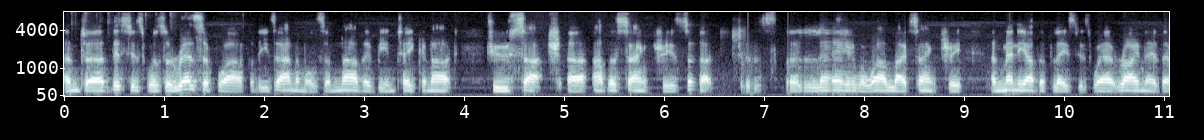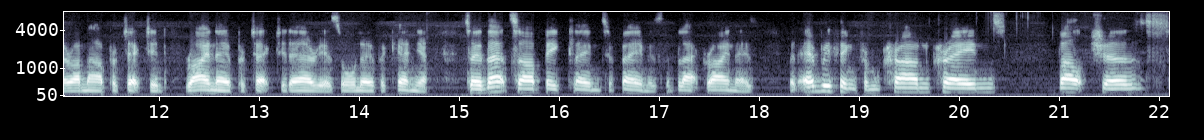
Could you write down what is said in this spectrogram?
and uh, this is, was a reservoir for these animals, and now they've been taken out to such uh, other sanctuaries, such as the Lewa Wildlife Sanctuary and many other places where rhino, there are now protected, rhino protected areas all over Kenya. So that's our big claim to fame is the black rhinos. But everything from crown cranes, vultures,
